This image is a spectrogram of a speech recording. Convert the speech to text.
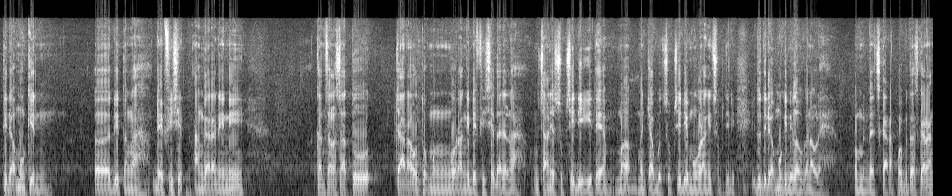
tidak mungkin uh, di tengah defisit anggaran ini kan salah satu cara untuk mengurangi defisit adalah misalnya subsidi gitu ya, hmm. mencabut subsidi, mengurangi subsidi. Itu tidak mungkin dilakukan oleh pemerintah sekarang. Pemerintah sekarang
